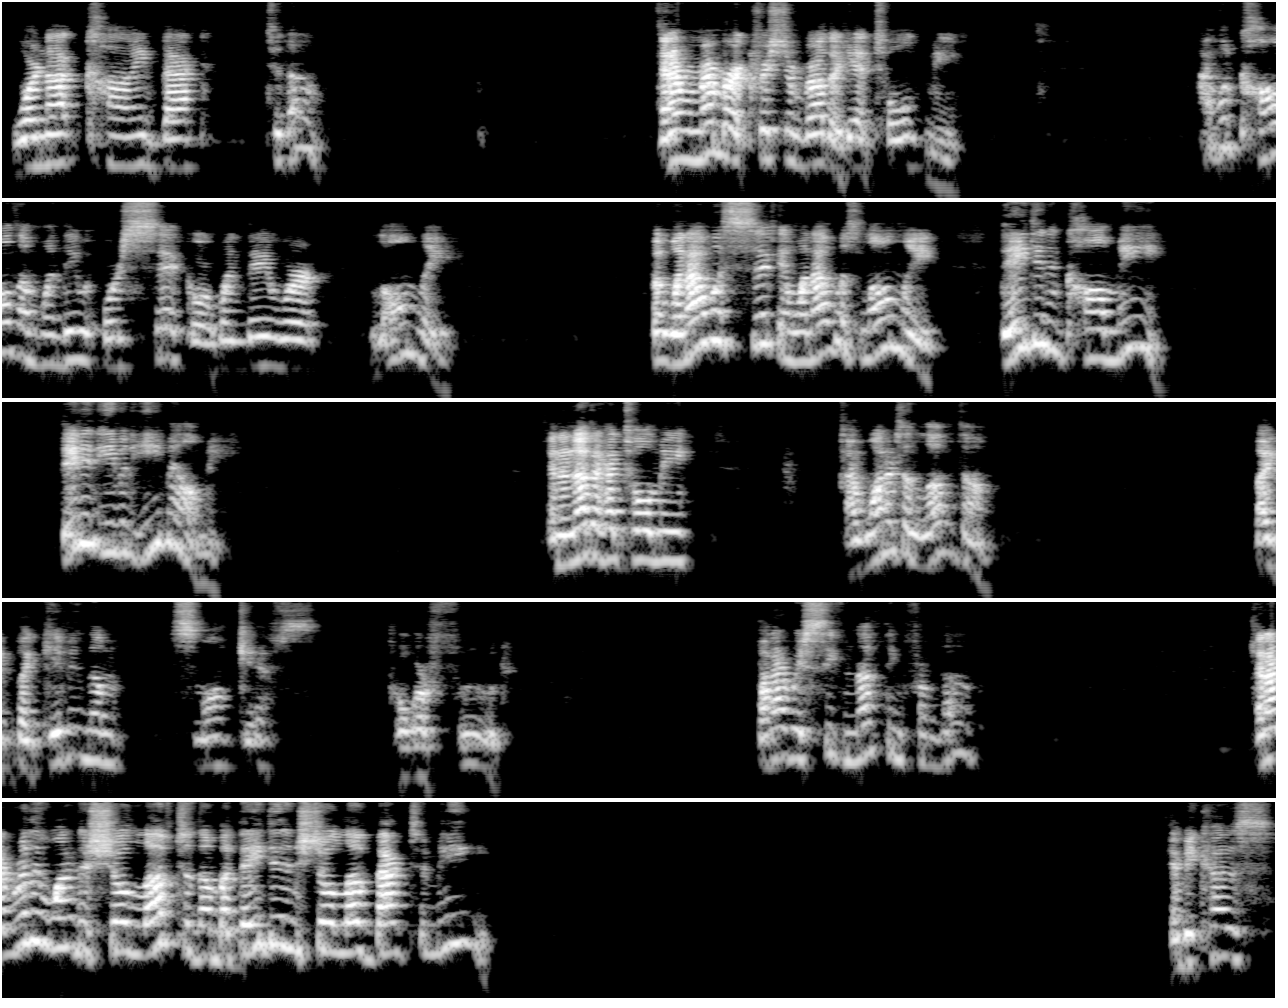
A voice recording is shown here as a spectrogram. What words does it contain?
were not kind back to them. And I remember a Christian brother, he had told me, I would call them when they were sick or when they were lonely. But when I was sick and when I was lonely, they didn't call me. They didn't even email me. And another had told me, I wanted to love them by, by giving them small gifts or food. But I received nothing from them. And I really wanted to show love to them, but they didn't show love back to me. And because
